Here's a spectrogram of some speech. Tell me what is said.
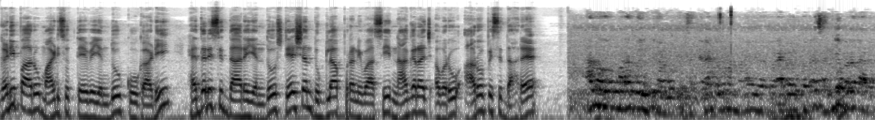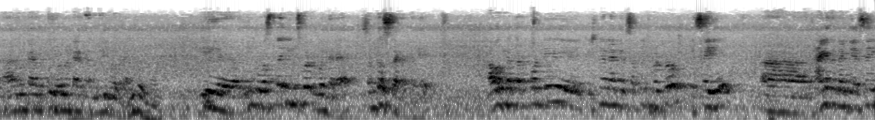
ಗಡಿಪಾರು ಮಾಡಿಸುತ್ತೇವೆ ಎಂದು ಕೂಗಾಡಿ ಹೆದರಿಸಿದ್ದಾರೆ ಎಂದು ಸ್ಟೇಷನ್ ದುಗ್ಲಾಪುರ ನಿವಾಸಿ ನಾಗರಾಜ್ ಅವರು ಆರೋಪಿಸಿದ್ದಾರೆ. ನಾನು ಮನೆಗೆ ಹೋಗ್ತೀನಿ ನಾನು ಹೋಗ್ತೀನಿ ಸರ್ ಜನ ಕರ್ಕೊಂಡು ಮನೆಗೆ ಮನೆಗೆ ಹೋಗ್ತಾರೆ ಸಂಜೆ ಬರೋದಾಗುತ್ತೆ ಆರು ಗಂಟೆ ಆಗುತ್ತೆ, ಏಳು ಗಂಟೆ ಆಗುತ್ತೆ ಇಲ್ಲಿ ಹೋದ್ರೆ ಈ, ಈಗ ಹೊಸದಾಗಿ ಇನ್ಸ್ಪೆಕ್ಟ್ ಬಂದರೆ ಸಂತೋಷ ಆಗ್ತದೆ. ಅವ್ರನ್ನ ಕರ್ಕೊಂಡು ಕೃಷ್ಣನಾಗಿ ಸಬ್ ಇನ್ಸ್ಪೆಕ್ಟ್ರು ಎಸ್ ಐ ನಾಗೇಂದ್ರನಾಗಿ ಎಸ್ ಐ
